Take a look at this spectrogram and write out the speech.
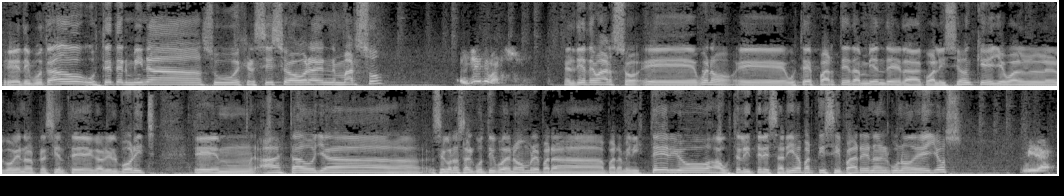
Eh, diputado, ¿usted termina su ejercicio ahora en marzo? El 10 de marzo. El 10 de marzo. Eh, bueno, eh, usted es parte también de la coalición que llevó al gobierno del presidente Gabriel Boric. Em, ¿Ha estado ya, se conoce algún tipo de nombre para, para ministerio? ¿A usted le interesaría participar en alguno de ellos? Mira,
